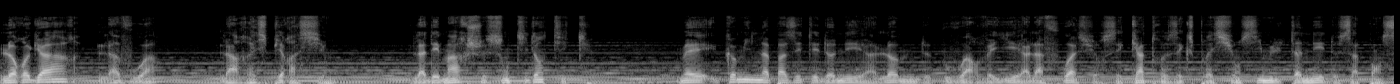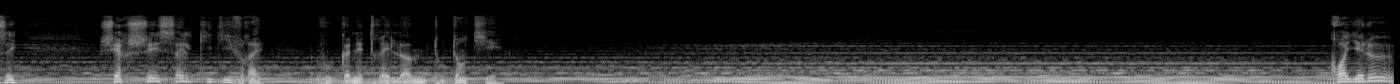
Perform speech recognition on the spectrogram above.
Le regard, la voix, la respiration, la démarche sont identiques. Mais comme il n'a pas été donné à l'homme de pouvoir veiller à la fois sur ces quatre expressions simultanées de sa pensée, cherchez celle qui dit vrai, vous connaîtrez l'homme tout entier. Croyez-le,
